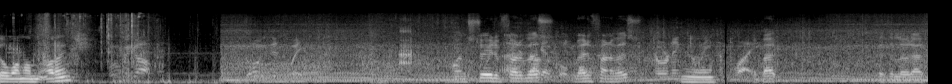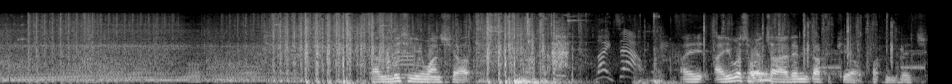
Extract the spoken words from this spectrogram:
They're on me. Still one on orange. Moving up. Going this way. One straight in front of us, right in front of us. Turning to Yeah. resupply. About. Get the loadout. Uh, literally one shot. Lights out. I, I was one shot, I didn't got the kill, fucking bitch.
